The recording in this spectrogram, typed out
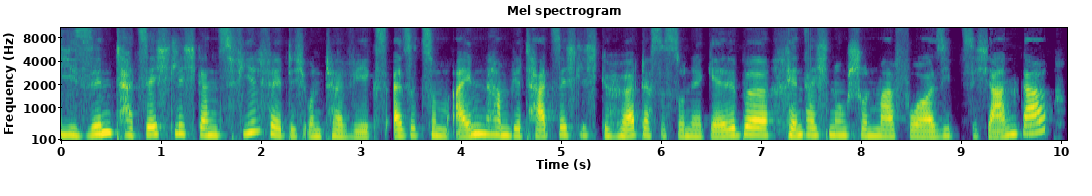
Die sind tatsächlich ganz vielfältig unterwegs. Also zum einen haben wir tatsächlich gehört, dass es so eine gelbe Kennzeichnung schon mal vor 70 Jahren gab.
